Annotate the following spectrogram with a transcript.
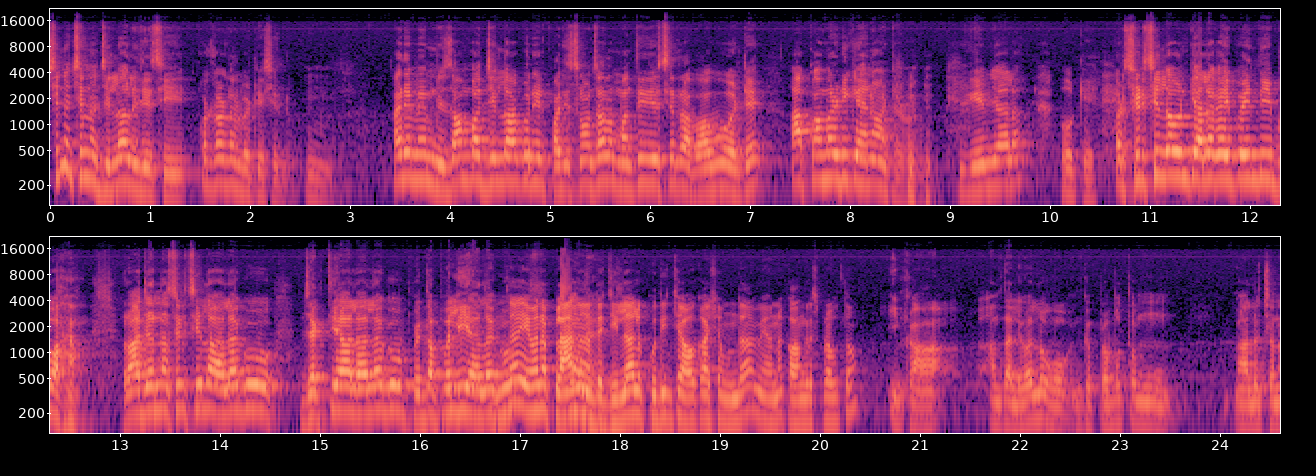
చిన్న చిన్న జిల్లాలు చేసి కొట్లాటలు పెట్టేసిండు. అరే మేము నిజామాబాద్ జిల్లాకు నేను పది సంవత్సరాలు మంత్రి చేసిండ్రా బాబు అంటే ఆ కామారెడ్డికి అయినా అంటాడు ఇంకేం చేయాలా? ఓకే. అటు సిరిసిల్ల ఉనికి అలాగైపోయింది బా రాజన్న సిరిసిల్ల అలాగు జగిత్యాల అలాగు పెద్దపల్లి అలాగు. ఏమైనా ప్లాన్ అంటే జిల్లాలు కుదించే అవకాశం ఉందా? ఏమైనా కాంగ్రెస్ ప్రభుత్వం? ఇంకా అంత లెవెల్లో ఇంకా ప్రభుత్వం ఆలోచన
